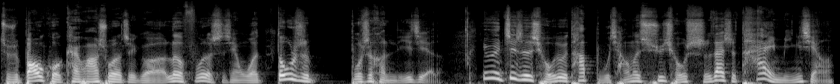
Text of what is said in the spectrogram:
就是包括开花说的这个勒夫的事情，我都是不是很理解的。因为这支球队它补强的需求实在是太明显了，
